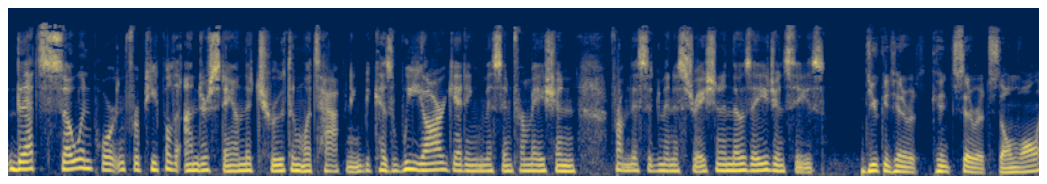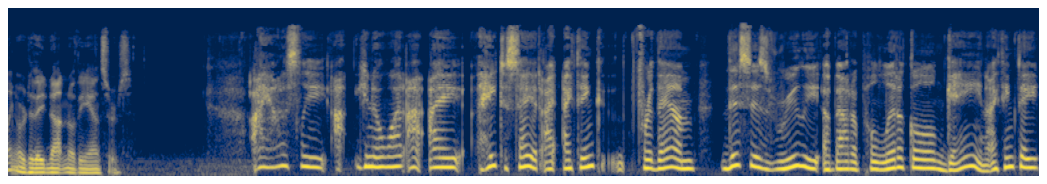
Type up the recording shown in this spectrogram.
that's so important for people to understand the truth and what's happening because we are getting misinformation from this administration and those agencies. Do you consider it, consider it stonewalling, or do they not know the answers? I honestly, you know what? I, I hate to say it. I, I, think for them, this is really about a political gain. I think they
